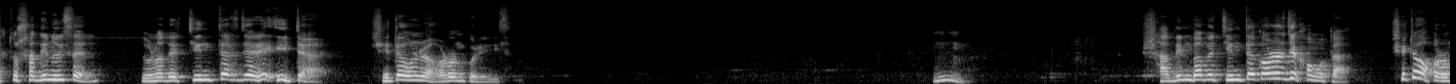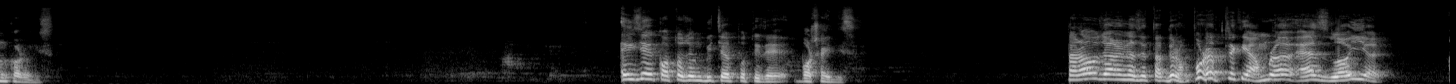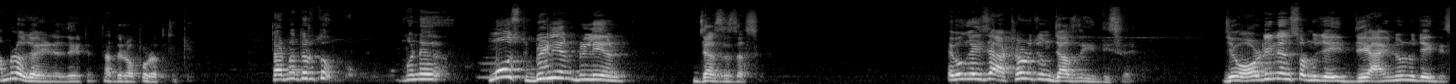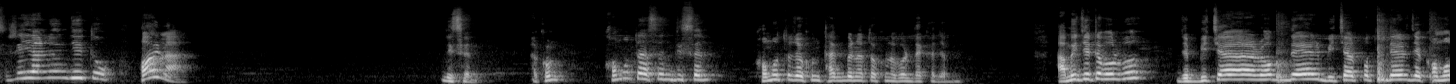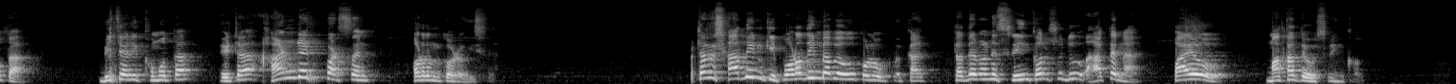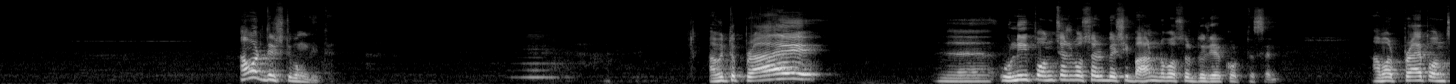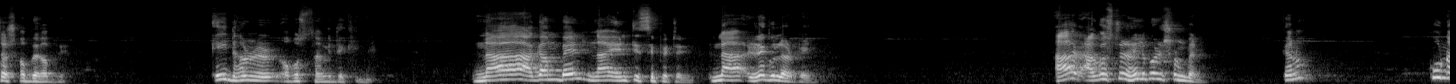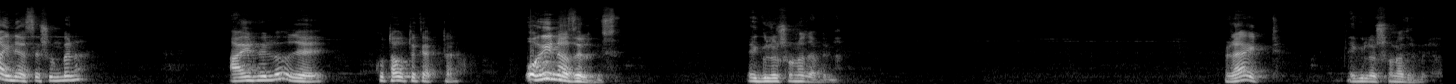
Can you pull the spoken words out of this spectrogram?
এত স্বাধীন হয়েছেন যে ওনাদের চিন্তার যে এইটা, সেটা ওনারা হরণ করে নিছেন। হুম। স্বাধীনভাবে চিন্তা করার যে ক্ষমতা, সেটাও হরণ করা হয়েছে এই যে কতজন বিচারপতিরে বসাই দিছে, তারাও জানে না যে তাদের অপরাধটা কি আমরা অ্যাজ লয়ার আমরাও জানি না যে এটা তাদের অপরাধটা কি। তার মধ্যে তো মানে মোস্ট ব্রিলিয়ান্ট ব্রিলিয়ান্ট জাজেস আছে। এবং এই যে আঠারো জন জাজ দিছে, যে অর্ডিন্যান্স অনুযায়ী, যে আইন অনুযায়ী দিছে, সেই আইন অনুযায়ী তো হয় না। দিছেন, এখন ক্ষমতা আছেন, দিছেন, ক্ষমতা যখন থাকবে না তখন আবার দেখা যাবে। আমি যেটা বলব যে বিচারকদের, বিচারপতিদের যে ক্ষমতা বিচারিক ক্ষমতা এটা হান্ড্রেড পার্সেন্ট হরণ করা হয়েছে। তারা স্বাধীন কি? পরাধীনভাবেও কোনো তাদের মানে শৃঙ্খল শুধু হাতে না, পায়েও, মাথাতেও শৃঙ্খল। আমার দৃষ্টিভঙ্গিতে। আমি তো প্রায় উনি পঞ্চাশ বছরের বেশি, বাহান্ন বছর ধরে করতেছেন। আমার প্রায় পঞ্চাশ হবে হবে। এই ধরনের অবস্থা আমি দেখিনি। না আগাম বেল, না অ্যান্টিসিপেটরি না রেগুলার বেল। আর আগস্টের হইলে পরে শুনবে না। কেন? কোন আইনে আছে শুনবে না? আইন হইল যে কোথাও থেকে একটা ওহি নাজেল হয়েছে এগুলো শোনা যাবে না। রাইট, এগুলো শোনা যাবে না।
